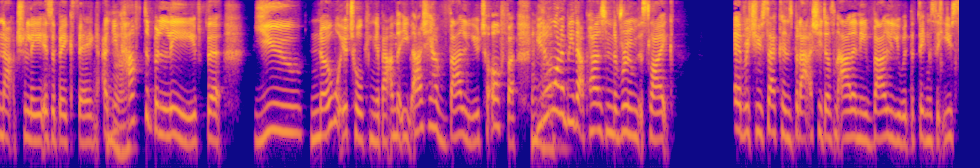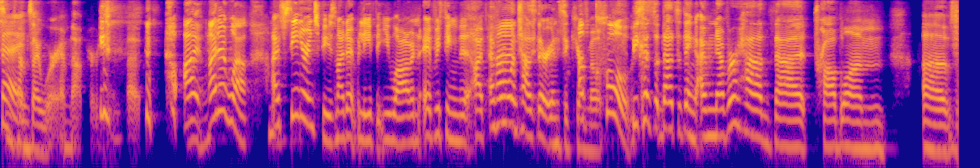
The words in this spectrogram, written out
naturally is a big thing, and you Mhm. have to believe that you know what you're talking about and that you actually have value to offer. You Mhm. don't want to be that person in the room that's like every two seconds, but actually doesn't add any value with the things that you say. Sometimes I worry I'm that person, but I, Mhm. I don't. Well, I've seen your interviews, and I don't believe that you are, and everything that I've everyone heard, has their insecure of moments. course, Because that's the thing. I've never had that problem of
